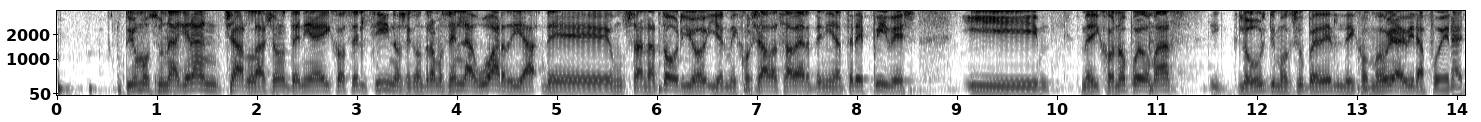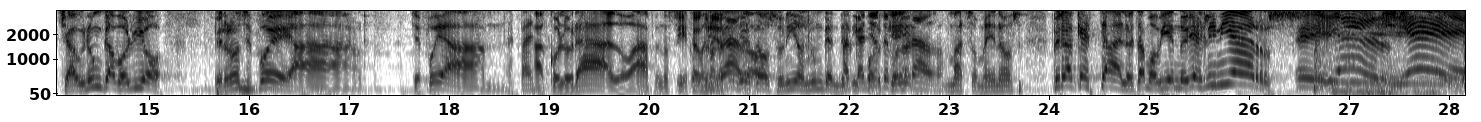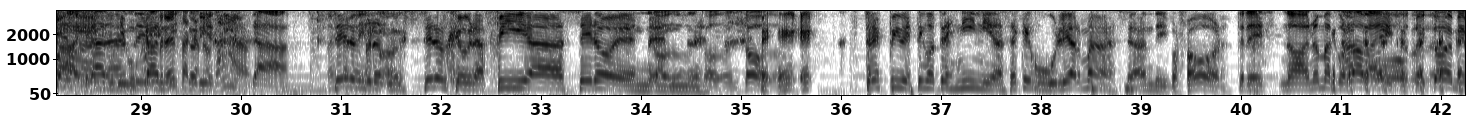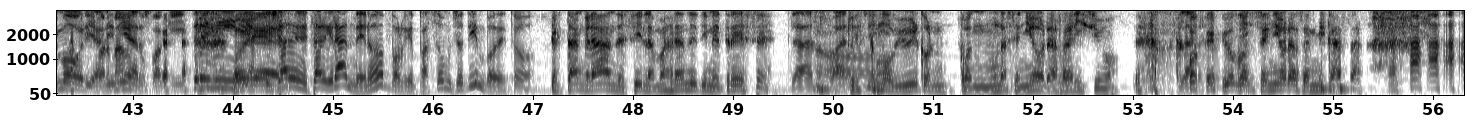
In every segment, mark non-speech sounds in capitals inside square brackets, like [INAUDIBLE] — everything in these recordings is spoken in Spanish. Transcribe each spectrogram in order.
tuvimos una gran charla, yo no tenía hijos, él sí, nos encontramos en la guardia de un sanatorio y él me dijo, ya vas a ver, tenía tres pibes y me dijo, no puedo más y lo último que supe de él, le dijo, me voy a vivir afuera, chau, y nunca volvió, pero no se fue a... Se fue a, España. a Colorado, a, no sé, Sí, Estados Unidos. a Estados Unidos, nunca entendí Al cañón por de qué, Colorado. más o menos. Pero acá está, lo estamos viendo y es Liniers. Ah, gran dibujante, historietista. Cero en, cero en geografía, cero en. Todo, en- todo, en todo. eh, tres pibes, tengo tres niñas. Hay que googlear más, Andy, por favor. Tres, no, no me acordaba [LAUGHS] eso, estoy todo de memoria, Liniers. Tres niñas que ya deben estar grandes, ¿no? Porque pasó mucho tiempo de esto. Están grandes, sí, la más grande tiene 13. Claro, bueno. Que es sí. como vivir con, con una señora, es rarísimo. Claro, [LAUGHS] Vivo con sí, sí, señoras en mi casa. [LAUGHS]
